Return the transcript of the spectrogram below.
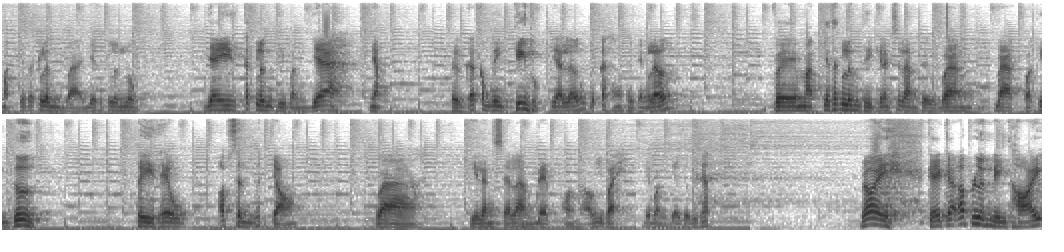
mặt dây thắt lưng và dây thắt lưng luôn. Dây thắt lưng thì bằng da nhập từ các công ty chuyên thuộc da lớn cho các hãng thời trang lớn. Về mặt dây thắt lưng thì Kỳ Lân sẽ làm từ vàng bạc và kim cương tùy theo option khách chọn và Kỳ Lân sẽ làm đẹp hoàn hảo như vậy để bằng da cho quý khách. Rồi, kể cả ấp lưng điện thoại.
